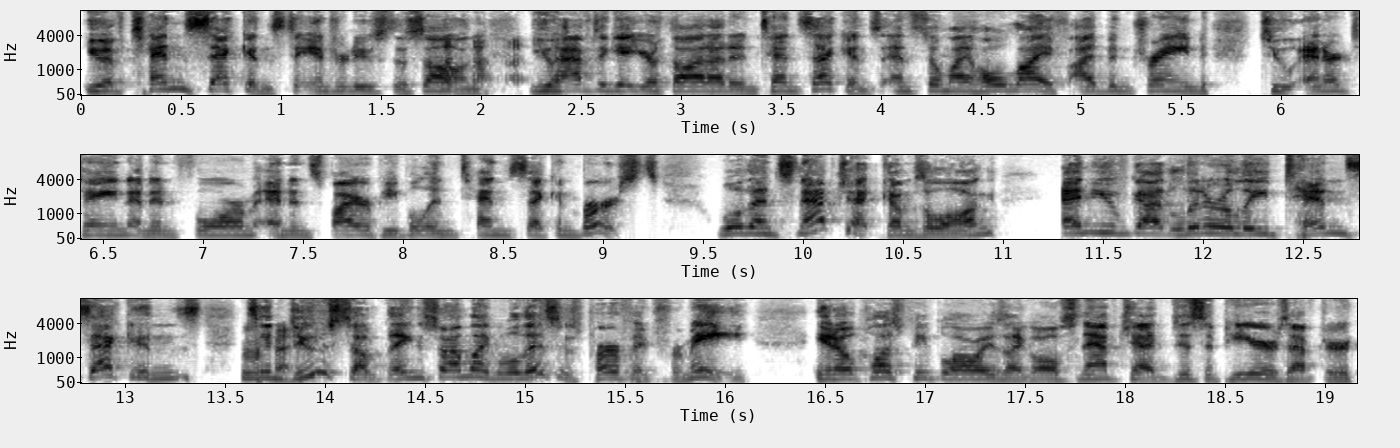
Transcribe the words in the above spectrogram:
You have ten seconds to introduce the song. you have to get your thought out in ten seconds." And so, my whole life, I've been trained to entertain and inform and inspire people in 10 second bursts. Well, then Snapchat comes along and you've got literally 10 seconds to right. do something. So i'm like well this is perfect for me. You know plus people are always like oh snapchat disappears after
